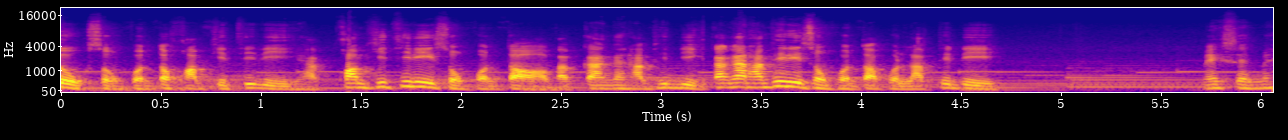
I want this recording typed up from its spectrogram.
สุขส่งผลต่อความคิดที่ดีครับ ความคิดที่ดีส่งผลต่อแบบการกระทำที่ดี การกระทำที่ดีส่งผลต่อผลลัพธ์ที่ดี make sense ไหม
